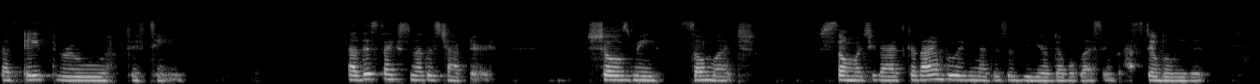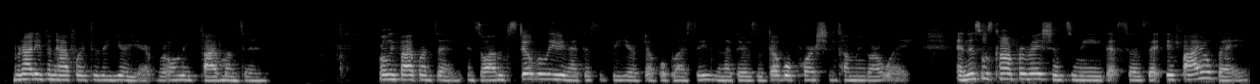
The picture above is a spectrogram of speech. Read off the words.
That's 8 through 15. Now, this section of this chapter shows me so much, so much, you guys, because I am believing that this is the year of double blessings. I still believe it. We're not even halfway through the year yet. We're only five months in. We're only five months in. And so I'm still believing that this is the year of double blessings and that there's a double portion coming our way. And this was confirmation to me that says that if I obey,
